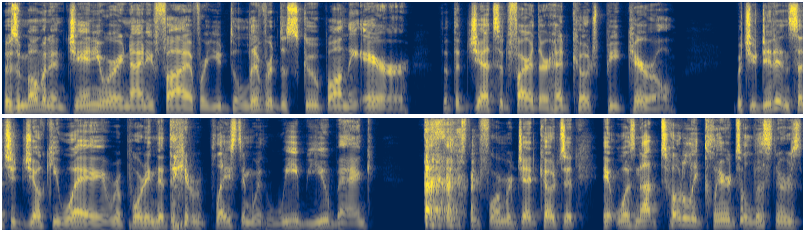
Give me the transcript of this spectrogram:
There's a moment in January 95 where you delivered the scoop on the air that the Jets had fired their head coach, Pete Carroll, but you did it in such a jokey way, reporting that they had replaced him with Weeb Ewbank, the former Jet coach, that it was not totally clear to listeners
